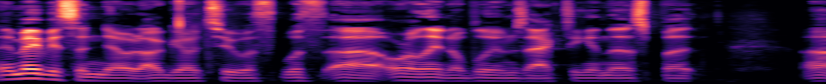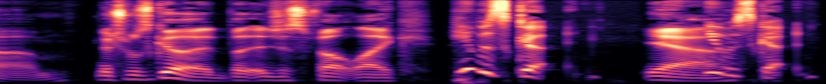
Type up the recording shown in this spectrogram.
and maybe it's a note I'll go to with with uh, Orlando Bloom's acting in this, but um, which was good, but it just felt like He was good. yeah, He was good.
